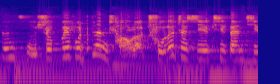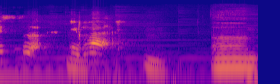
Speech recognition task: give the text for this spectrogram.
身体是恢复正常了，除了这些 T 三 T 四以外，嗯嗯，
